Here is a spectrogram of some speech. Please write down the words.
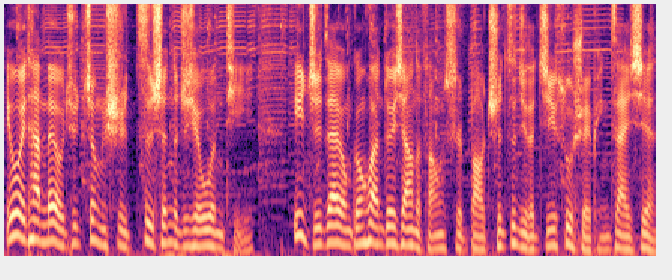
因为他没有去正视自身的这些问题。一直在用更换对象的方式保持自己的激素水平在线，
